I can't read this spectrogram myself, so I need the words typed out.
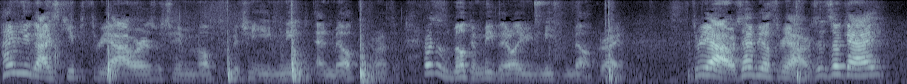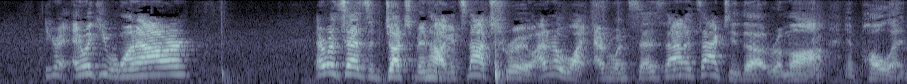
How do you guys keep three hours between milk, between meat and milk? Everyone says milk and meat, but they only eat meat and milk, right? Three hours. How do you three hours? It's okay. Anyone keep one hour? Everyone says it's a Dutch minhag. It's not true. I don't know why everyone says that. It's actually the Ramah in Poland.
